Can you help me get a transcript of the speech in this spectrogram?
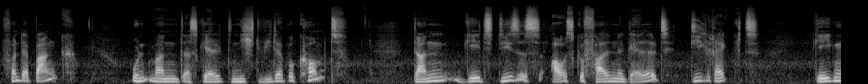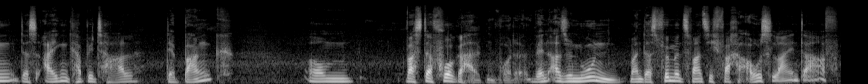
von der Bank und man das Geld nicht wiederbekommt, dann geht dieses ausgefallene Geld direkt gegen das Eigenkapital der Bank, ähm, was da vorgehalten wurde. Wenn also nun man das 25-fache ausleihen darf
